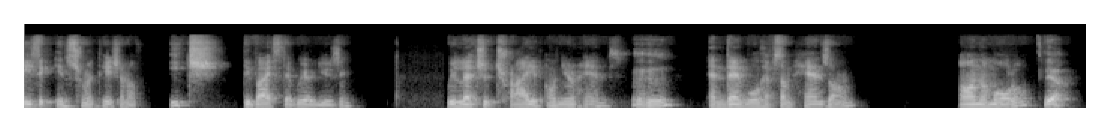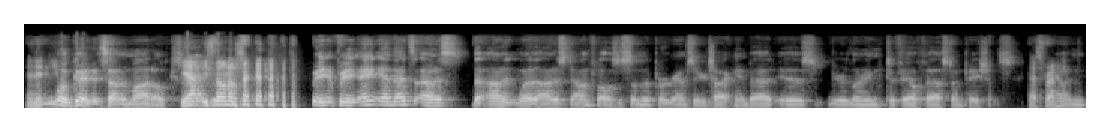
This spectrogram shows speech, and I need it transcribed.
basic instrumentation of each device that we're using. We let you try it on your hands, Mm-hmm. and then we'll have some hands-on on a model. Yeah. And then you, Well, good. It's on a model. So yeah, it's not a We, we, and, and that's honest. The honest, one of the honest downfalls of some of the programs that you're talking about is you're learning to fail fast on patients. That's right. On,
